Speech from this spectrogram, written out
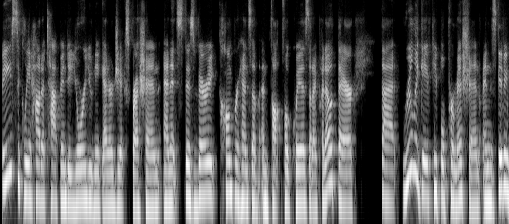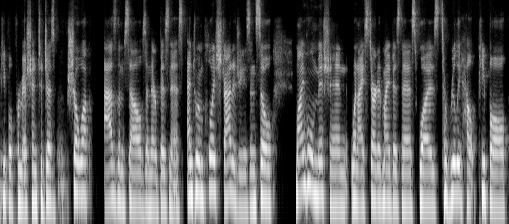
basically how to tap into your unique energy expression. And it's this very comprehensive and thoughtful quiz that I put out there that really gave people permission and is giving people permission to just show up as themselves in their business and to employ strategies. And so my whole mission when I started my business was to really help people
